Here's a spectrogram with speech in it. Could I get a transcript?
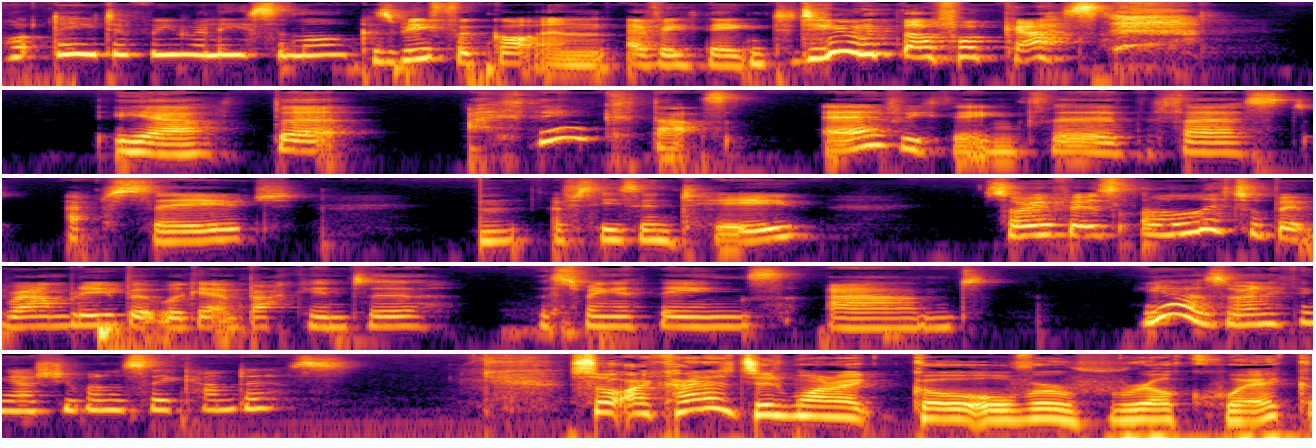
what day did we release them on? Because we've forgotten everything to do with our podcast. Yeah, but I think that's everything for the first episode um, of season two. Sorry if it's a little bit rambly, but we're getting back into the swing of things. And yeah, is there anything else you want to say, Candace? So I kind of did want to go over real quick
